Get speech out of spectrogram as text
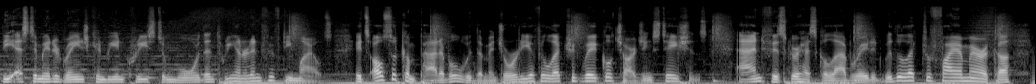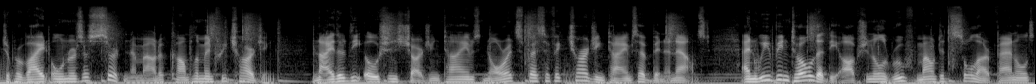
the estimated range can be increased to more than 350 miles. It's also compatible with the majority of electric vehicle charging stations, and Fisker has collaborated with Electrify America to provide owners a certain amount of complimentary charging. Neither the Ocean's charging times nor its specific charging times have been announced, and we've been told that the optional roof-mounted solar panels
